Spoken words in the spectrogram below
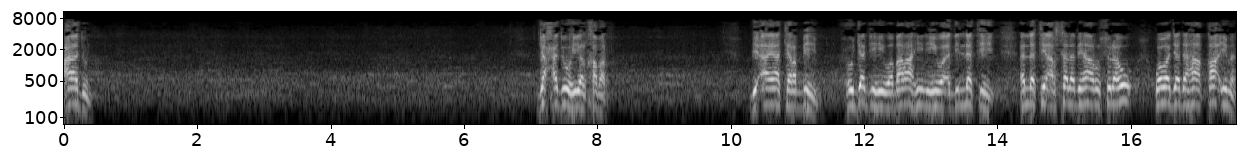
عاد جحدوا هي الخبر بآيات ربهم حججه وبراهينه وأدلته التي أرسل بها رسله ووجدها قائمة.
